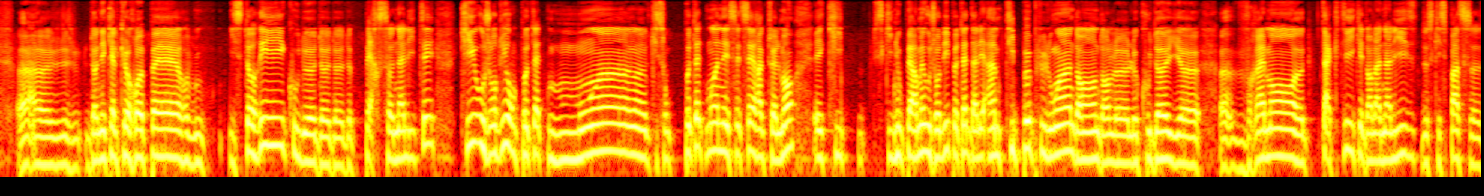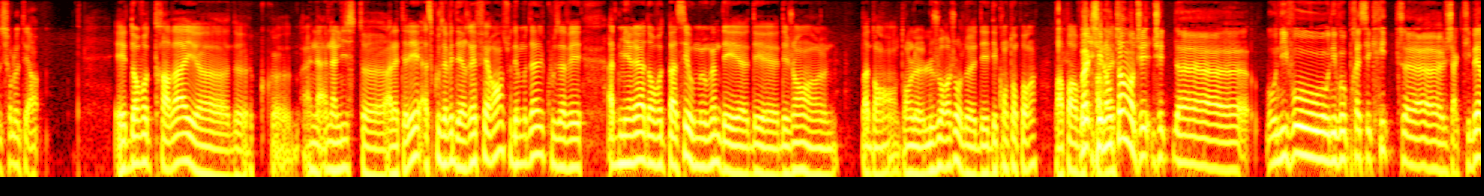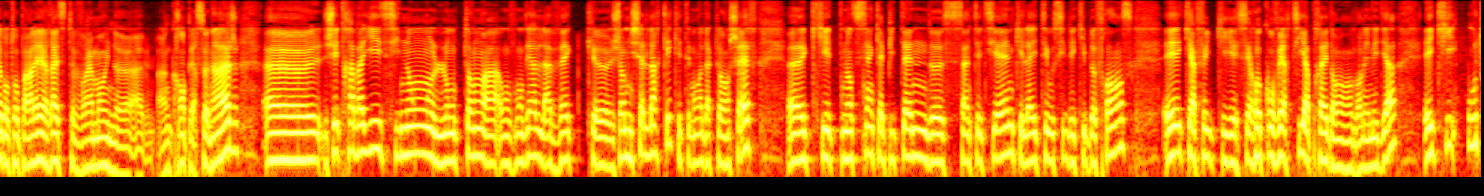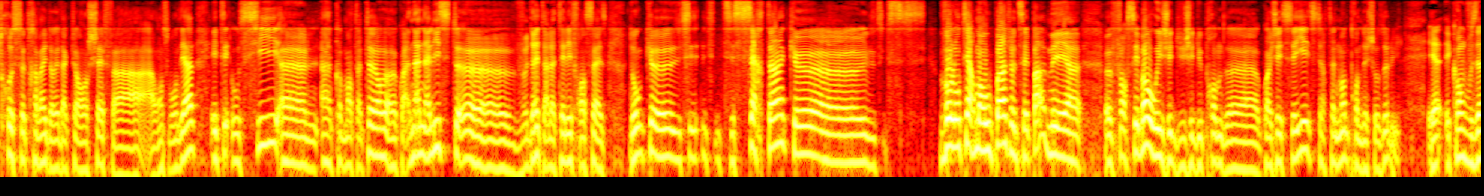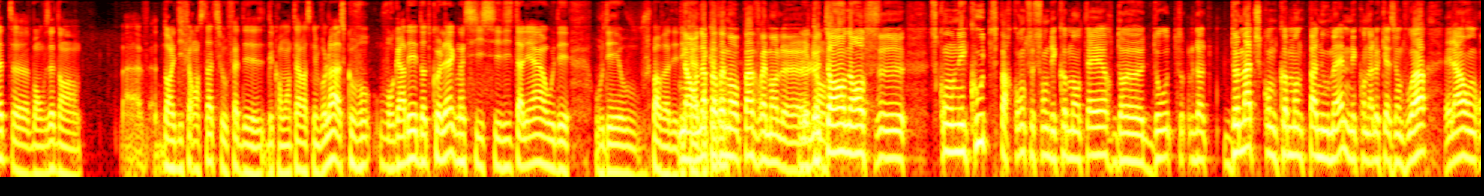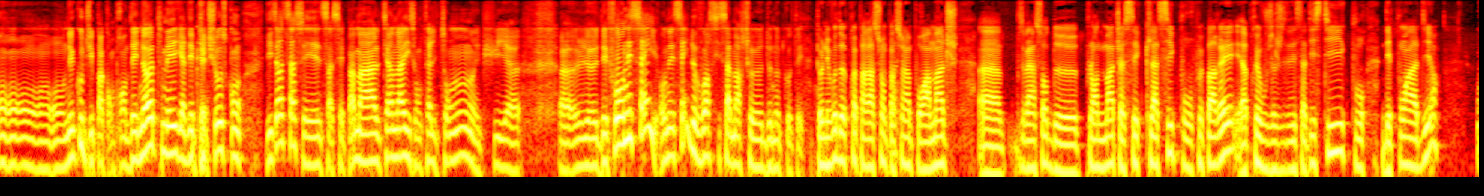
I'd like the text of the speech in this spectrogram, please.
donner quelques repères historiques ou de, de, personnalités qui aujourd'hui ont peut-être moins, qui sont peut-être moins nécessaires actuellement et qui, ce qui nous permet aujourd'hui peut-être d'aller un petit peu plus loin dans, dans le, coup d'œil euh, euh, vraiment euh, tactique et dans l'analyse de ce qui se passe sur le terrain. Et dans votre travail de an- analyste euh, à la télé, est-ce que vous avez des références ou des modèles que vous avez admirés dans votre passé ou même des, des, des gens bah, dans, dans le, jour à jour, des, des contemporains par rapport à votre Ouais, j'ai longtemps, euh, au niveau au niveau presse écrite, euh, Jacques Thibert dont on parlait reste vraiment une, un, un grand personnage. Euh, j'ai travaillé sinon longtemps à 11 mondial avec euh, Jean-Michel Larquet qui était mon rédacteur en chef, euh, qui est un ancien capitaine de Saint-Étienne, qui a été aussi de l'équipe de France et qui a fait qui s'est reconverti après dans, dans les médias et qui outre ce travail de rédacteur en chef à, à 11 mondial était aussi euh, un commentateur, euh, quoi, un analyste euh, vedette à la télé française. Donc euh, c'est certain que euh, volontairement ou pas, je ne sais pas, mais euh, forcément, oui, j'ai dû, j'ai dû prendre, euh, quoi, j'ai essayé certainement de prendre des choses de lui. Et, et quand vous êtes, euh, bon, vous êtes dans, dans les différents stades, si vous faites des, des commentaires à ce niveau-là, est-ce que vous, vous regardez d'autres collègues, même si c'est des Italiens ou des, ou des, ou, je sais pas, des, des non, on n'a pas vraiment, pas vraiment le, Le le, temps. temps. Non, ce, ce qu'on écoute, par contre, ce sont des commentaires de d'autres de, de matchs qu'on ne commande pas nous-mêmes, mais qu'on a l'occasion de voir. Et là, on, on, on, on écoute. J'ai pas qu'on prend des notes, mais il y a des petites choses qu'on dit ah, ça c'est ça c'est pas mal. Tiens là, ils ont tel ton. Et puis euh, euh, des fois, on essaye, on essaye de voir si ça marche euh, de notre côté. Puis au niveau de préparation personnelle pour un match, euh, vous avez un sorte de plan de match assez classique pour vous préparer et après vous ajoutez des statistiques pour des points à dire.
